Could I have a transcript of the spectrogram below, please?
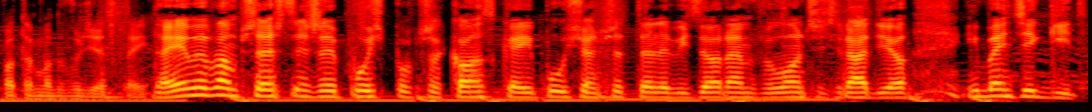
potem o 20. Dajemy wam przestrzeń, żeby pójść po przekąskę i pójść przed telewizorem, wyłączyć radio i będzie git.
